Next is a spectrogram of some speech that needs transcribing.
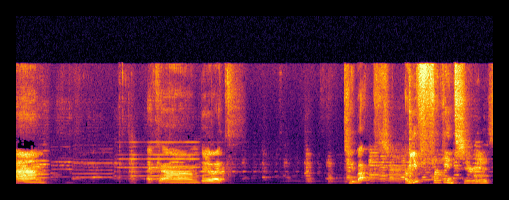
Um, like, um, they're like two bucks. Are you freaking serious?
